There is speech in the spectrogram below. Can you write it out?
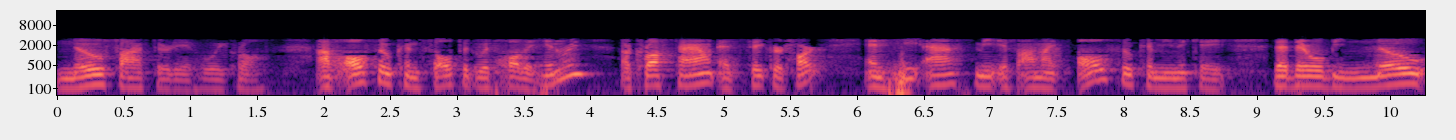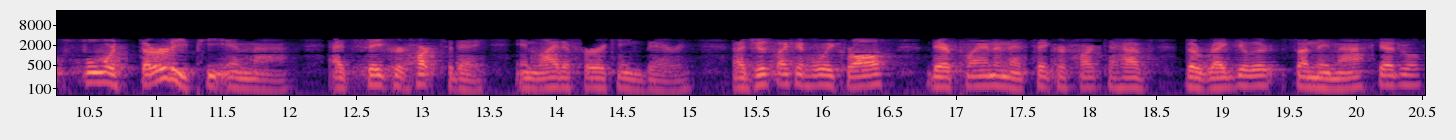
no 5.30 at Holy Cross. I've also consulted with Father Henry across town at Sacred Heart, and he asked me if I might also communicate that there will be no 4:30 p.m. mass at Sacred Heart today in light of Hurricane Barry. Uh, just like at Holy Cross, they're planning at Sacred Heart to have the regular Sunday Mass schedule,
